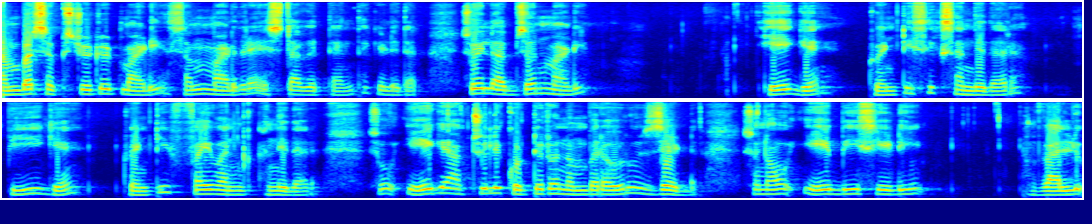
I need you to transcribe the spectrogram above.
ನಂಬರ್ ಸಬ್ಸ್ಟಿಟ್ಯೂಟ್ ಮಾಡಿ ಸಮ್ ಮಾಡಿದ್ರೆ ಎಷ್ಟಾಗುತ್ತೆ ಅಂತ ಕೇಳಿದ್ದಾರೆ. ಸೊ ಇಲ್ಲಿ ಅಬ್ಸರ್ವ್ ಮಾಡಿ. ಎಗೆ ಟ್ವೆಂಟಿ ಸಿಕ್ಸ್ ಅಂದಿದ್ದಾರೆ ಬಿಗೆ ಟ್ವೆಂಟಿ ಫೈವ್ ಅನ್ ಅಂದಿದ್ದಾರೆ. ಸೊ ಎಗೆ ಆ್ಯಕ್ಚುಲಿ ಕೊಟ್ಟಿರೋ ನಂಬರ್ ಅವರು ಝೆಡ್ ಸೊ ನಾವು ಎ ಬಿ ಸಿ ಡಿ ವ್ಯಾಲ್ಯೂ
